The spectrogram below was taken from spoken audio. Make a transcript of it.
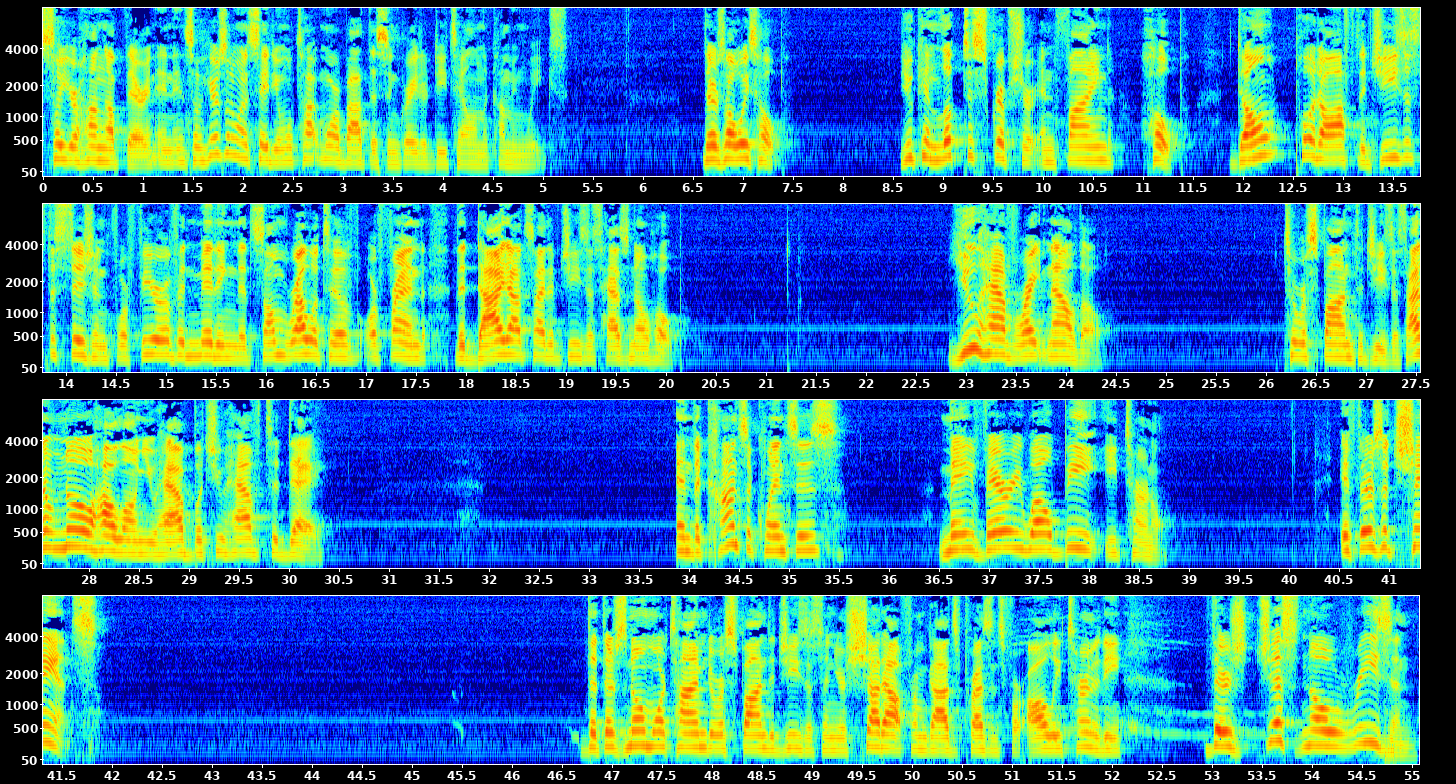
So you're hung up there. And, and, and so here's what I want to say to you, and we'll talk more about this in greater detail in the coming weeks. There's always hope. You can look to Scripture and find hope. Don't put off the Jesus decision for fear of admitting that some relative or friend that died outside of Jesus has no hope. You have right now, though, to respond to Jesus. I don't know how long you have, but you have today. And the consequences may very well be eternal if there's a chance that there's no more time to respond to Jesus and you're shut out from God's presence for all eternity, there's just no reason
